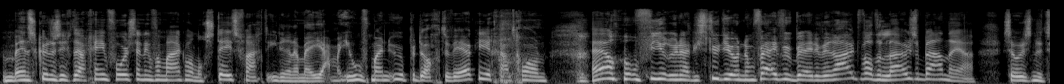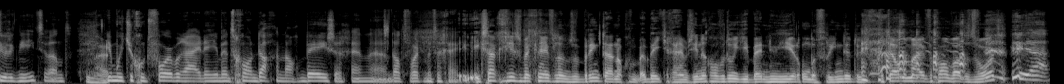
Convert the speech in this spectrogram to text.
Mensen kunnen zich daar geen voorstelling van maken, want nog steeds vraagt iedereen naar mij... ja, maar je hoeft maar een uur per dag te werken. Je gaat gewoon hè, om vier uur naar die studio en om vijf uur ben je er weer uit. Wat een luizenbaan. Nou ja, zo is het natuurlijk niet, want nee. je moet je goed voorbereiden. En je bent gewoon dag en nacht bezig en dat wordt me te gek. Ik, ik zag gisteren bij Knevelen en Brink daar nog een beetje geheimzinnig over doen. Je bent nu hier onder vrienden, dus vertel me even gewoon wat het wordt. Ja,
